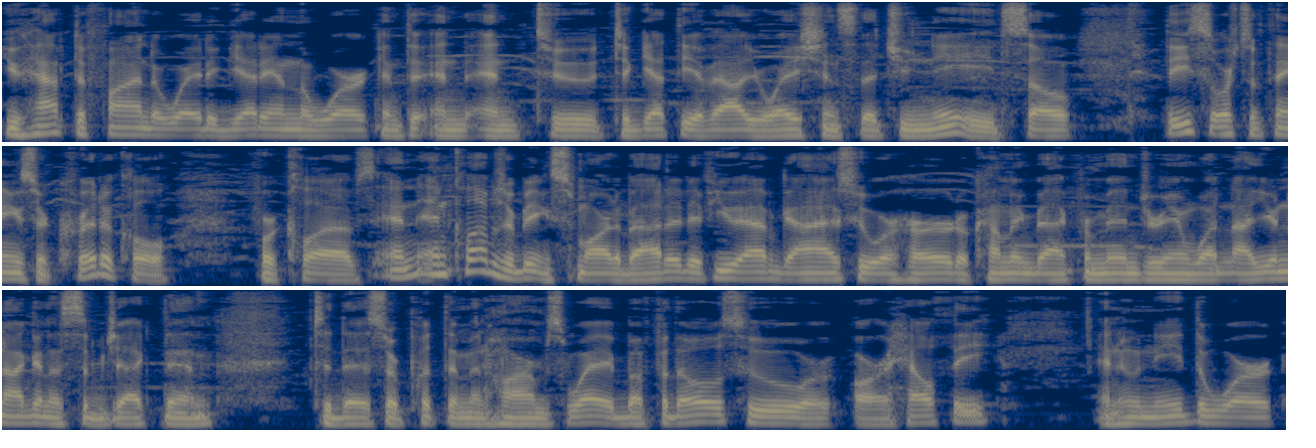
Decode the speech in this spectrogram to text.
you have to find a way to get in the work and to, and, and to, to get the evaluations that you need. So these sorts of things are critical for clubs. And, and clubs are being smart about it. If you have guys who are hurt or coming back from injury and whatnot, you're not going to subject them to this or put them in harm's way. But for those who are, are healthy and who need the work,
